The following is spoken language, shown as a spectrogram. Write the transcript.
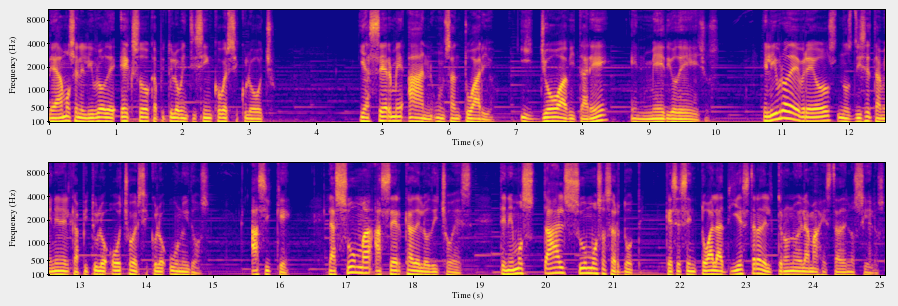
Leamos en el libro de Éxodo capítulo 25 versículo 8. Y hacerme han un santuario, y yo habitaré en medio de ellos. El libro de Hebreos nos dice también en el capítulo 8, versículo 1 y 2. Así que, la suma acerca de lo dicho es, tenemos tal sumo sacerdote que se sentó a la diestra del trono de la majestad en los cielos,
